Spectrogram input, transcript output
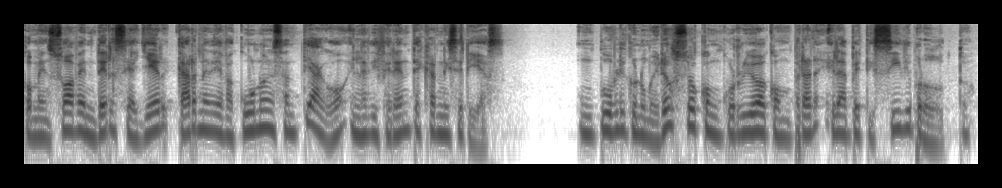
Comenzó a venderse ayer carne de vacuno en Santiago en las diferentes carnicerías. Un público numeroso concurrió a comprar el apetecido producto.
